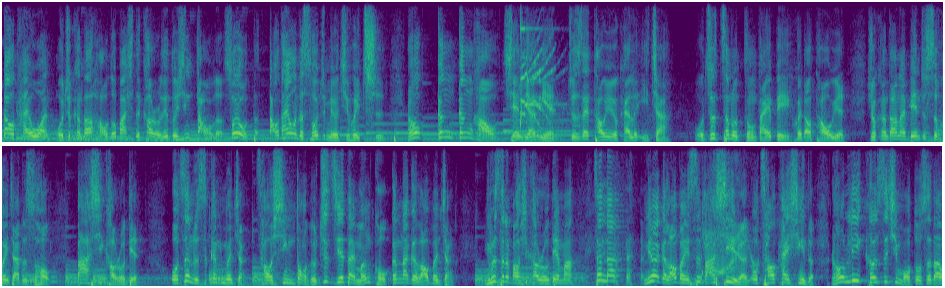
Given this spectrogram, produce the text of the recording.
到台湾，我就看到好多巴西的烤肉店都已经倒了，所以我到到台湾的时候就没有机会吃。然后刚刚好前两年就是在桃园又开了一家，我就真的从台北回到桃园，就看到那边就是回家的时候巴西烤肉店，我真的是跟你们讲超心动的，我就直接在门口跟那个老板讲。你们是在巴西烤肉店吗？真的，另外一个老板也是巴西人，我超开心的。然后立刻是骑摩托车到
